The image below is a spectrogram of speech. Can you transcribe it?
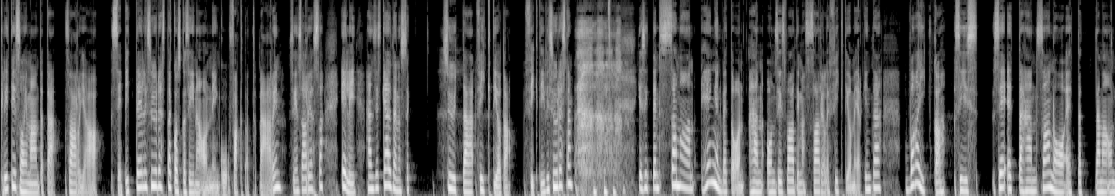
kritisoimaan tätä sarjaa sepitteellisyydestä, koska siinä on niin kuin faktat väärin siinä sarjassa. Eli hän siis käytännössä syyttää fiktiota fiktiivisyydestä. Ja sitten samaan hengenvetoon hän on siis vaatimassa sarjalle fiktiomerkintää, vaikka siis se, että hän sanoo, että tämä on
